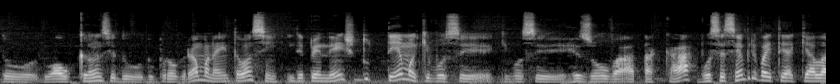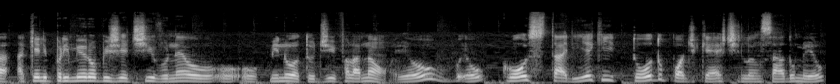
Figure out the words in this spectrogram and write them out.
do, do alcance do, do programa, né? Então, assim, independente do tema que você, que você resolva atacar, você sempre vai ter aquela, aquele primeiro objetivo, né, o, o, o Minuto, de falar, não, eu, eu gostaria que todo podcast lançado meu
